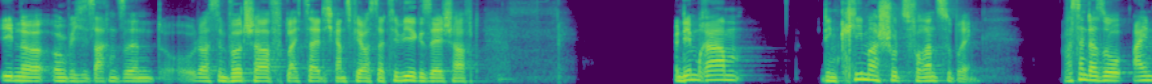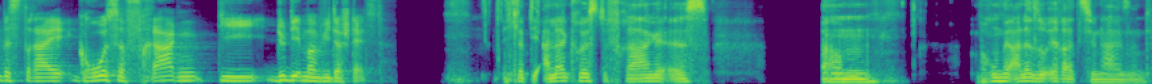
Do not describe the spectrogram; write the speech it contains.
Ebene irgendwelche Sachen sind oder aus der Wirtschaft, gleichzeitig ganz viel aus der Zivilgesellschaft. In dem Rahmen den Klimaschutz voranzubringen. Was sind da so ein bis drei große Fragen, die du dir immer wieder stellst? ich glaube, die allergrößte Frage ist, ähm, warum wir alle so irrational sind.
